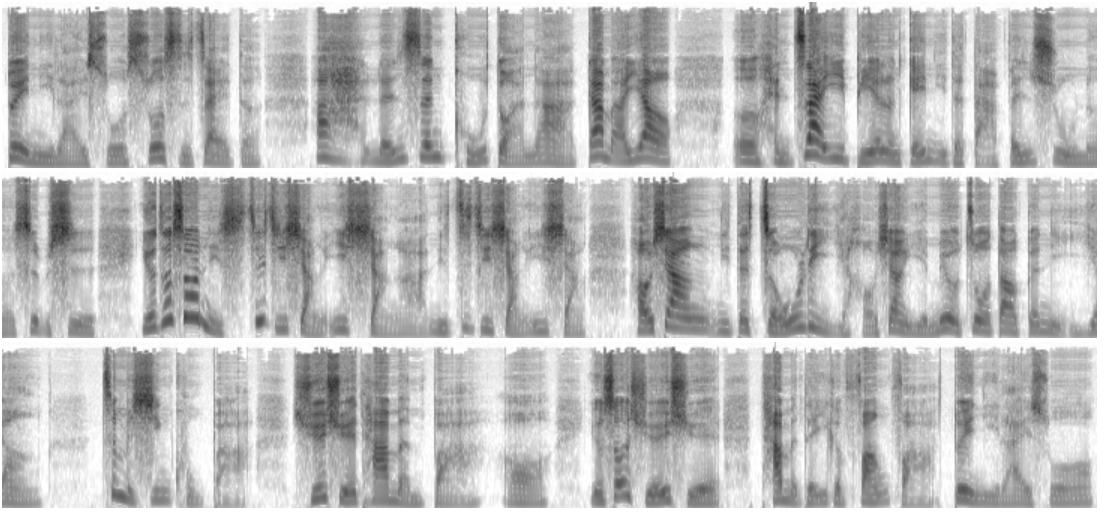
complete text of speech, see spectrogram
对你来说，说实在的啊，人生苦短啊，干嘛要呃很在意别人给你的打分数呢？是不是？有的时候你自己想一想啊，你自己想一想，好像你的妯娌好像也没有做到跟你一样。这么辛苦吧，学学他们吧。哦，有时候学一学他们的一个方法，对你来说，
